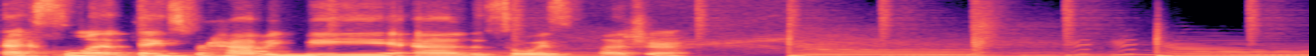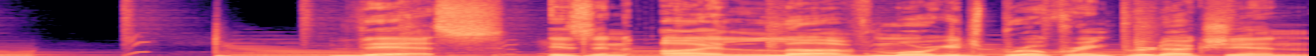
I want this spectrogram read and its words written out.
Excellent. Thanks for having me. And it's always a pleasure. This is an I Love Mortgage Brokering production.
